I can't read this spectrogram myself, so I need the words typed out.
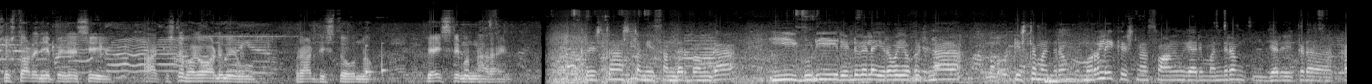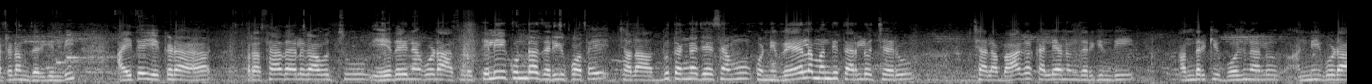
చూస్తాడని చెప్పేసి ఆ కృష్ణ భగవాను మేము ప్రార్థిస్తూ ఉన్నాం. జై శ్రీమన్నారాయణ. కృష్ణాష్టమి సందర్భంగా ఈ గుడి రెండు వేల ఇరవై ఒకటిన కృష్ణ మందిరం మురళీకృష్ణ స్వామి గారి మందిరం జరి ఇక్కడ కట్టడం జరిగింది. అయితే ఇక్కడ ప్రసాదాలు కావచ్చు ఏదైనా కూడా అసలు తెలియకుండా జరిగిపోతాయి. చాలా అద్భుతంగా చేశాము. కొన్ని వేల మంది తరలి వచ్చారు చాలా బాగా కళ్యాణం జరిగింది. అందరికీ భోజనాలు అన్నీ కూడా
